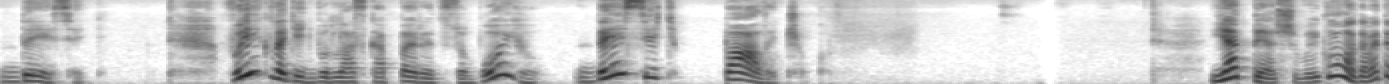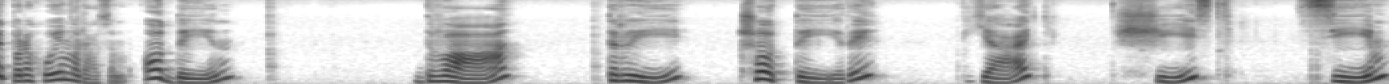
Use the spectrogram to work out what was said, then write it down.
десять. Викладіть, будь ласка, перед собою десять паличок. Я теж виклала. Давайте порахуємо разом. Один два, три, чотири, п'ять, шість, сім,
